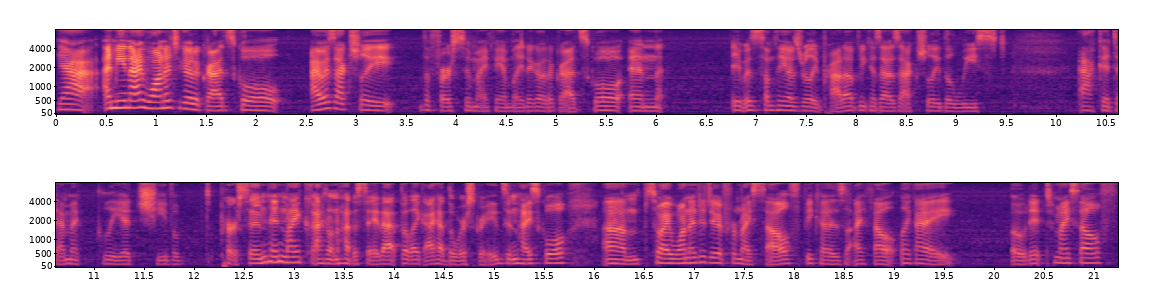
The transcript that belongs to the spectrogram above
Yeah, I mean, I wanted to go to grad school. I was actually the first in my family to go to grad school, and it was something I was really proud of because I was actually the least academically achievable person in my I don't know how to say that, but like I had the worst grades in high school. Um, so I wanted to do it for myself because I felt like I owed it to myself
